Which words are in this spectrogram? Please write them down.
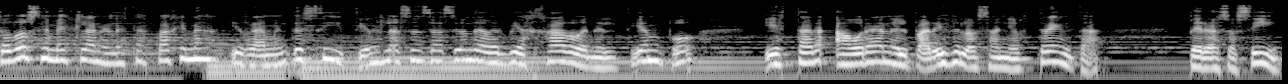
Todos se mezclan en estas páginas y realmente sí, tienes la sensación de haber viajado en el tiempo y estar ahora en el París de los años 30. Pero eso sí,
